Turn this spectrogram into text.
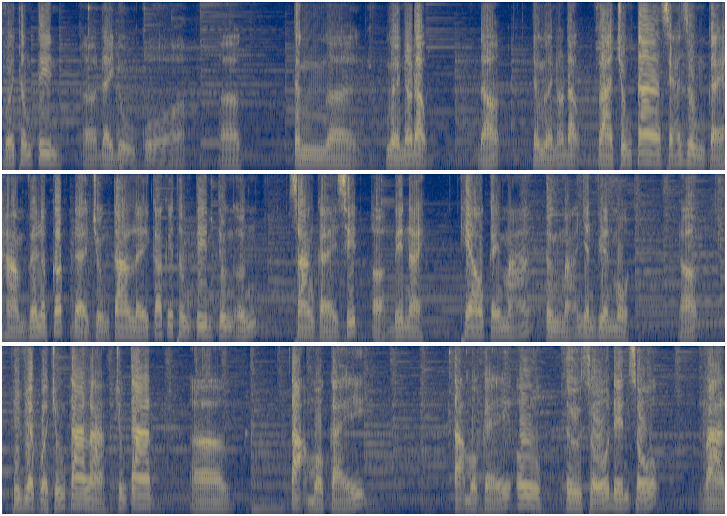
với thông tin uh, đầy đủ của uh, từng uh, người lao động. Đó từng người lao động. Và chúng ta sẽ dùng cái hàm VLOOKUP để chúng ta lấy các cái thông tin tương ứng sang cái sheet ở bên này theo cái mã từng mã nhân viên một. Đó thì việc của chúng ta là chúng ta uh, tạo một cái tạo một cái ô từ số đến số và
